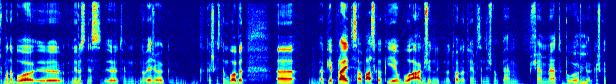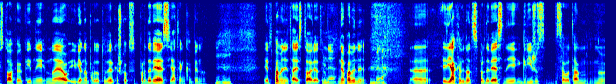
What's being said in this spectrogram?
žmona buvo e, mirus, nes e, ten nuvežė, kažkas ten buvo, bet e, apie praeitį savo pasakojo, kai jie jau buvo amžiai, nu, nu tuo metu jiems ten, nežinau, pem šiam metu buvo mhm. ar, ar kažkas tokio, ir kai jinai nuėjo į vieną parduotuvę ir kažkoks pardavėjas ją ten kabino. Mhm. Ir tu pameni tą istoriją, tu Ne. nepameni? Ne. Uh, ir ją kabino tas pardavėjas, jinai grįžus savo tam nu,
